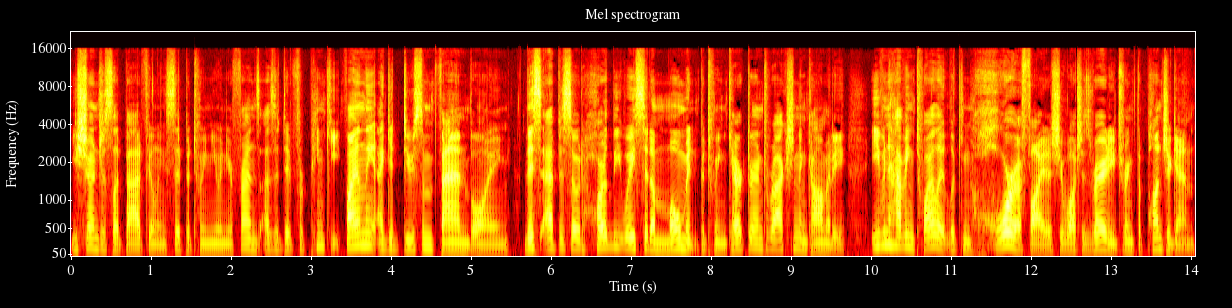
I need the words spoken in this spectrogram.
You shouldn't just let bad feelings sit between you and your friends as it did for Pinkie. Finally, I get do some fanboying. This episode hardly wasted a moment between character interaction and comedy, even having Twilight looking horrified as she watches Rarity drink the punch again.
